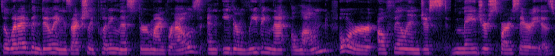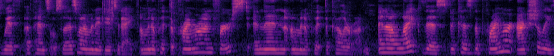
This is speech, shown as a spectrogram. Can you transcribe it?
So what I've been doing is actually putting this through my brows and either leaving that alone or I'll fill in just major sparse areas with a pencil. So that's what I'm gonna do today. I'm gonna put the primer on first and then I'm gonna put the color on. And I like this because the primer actually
